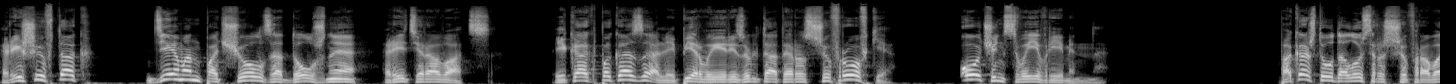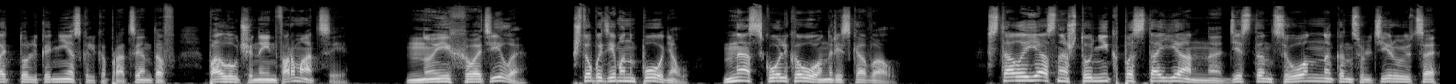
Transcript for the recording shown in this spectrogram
Решив так, демон почел за должное ретироваться. И как показали первые результаты расшифровки, очень своевременно. Пока что удалось расшифровать только несколько процентов полученной информации. Но их хватило, чтобы демон понял, насколько он рисковал. Стало ясно, что Ник постоянно дистанционно консультируется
